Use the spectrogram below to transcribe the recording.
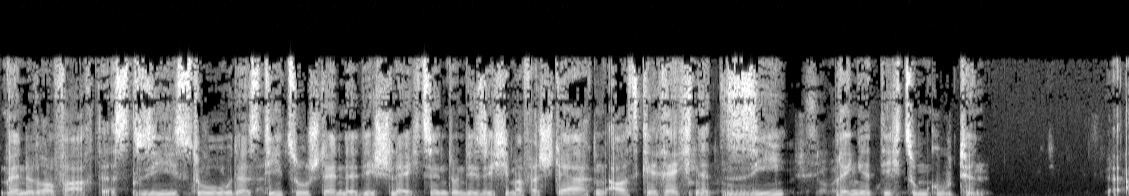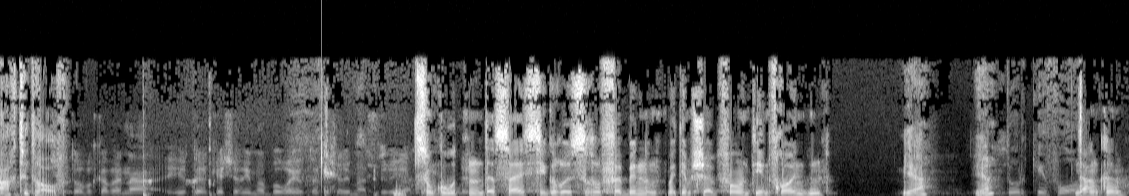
Wenn du darauf achtest, siehst du, dass die Zustände, die schlecht sind und die sich immer verstärken, ausgerechnet sie bringen dich zum Guten. Achte drauf. Zum Guten, das heißt die größere Verbindung mit dem Schöpfer und den Freunden? Ja, ja. Danke.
